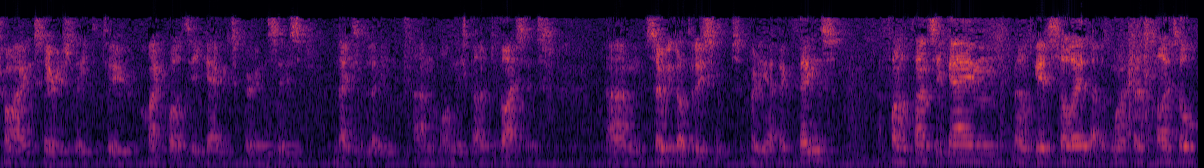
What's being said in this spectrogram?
trying seriously to do high quality game experiences natively um, on these kind of devices. Um, so we got to do some, some pretty epic things. A Final Fantasy game, Metal Gear Solid, that was my first title.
